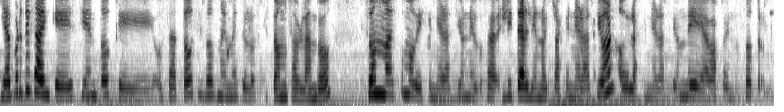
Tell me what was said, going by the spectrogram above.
Y aparte saben que siento que, o sea, todos esos memes de los que estamos hablando son más como de generaciones, o sea, literal de nuestra generación o de la generación de abajo de nosotros.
